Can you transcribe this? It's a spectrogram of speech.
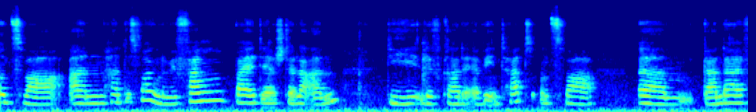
Und zwar anhand des folgenden. Wir fangen bei der Stelle an, die Liv gerade erwähnt hat. Und zwar, ähm, Gandalf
